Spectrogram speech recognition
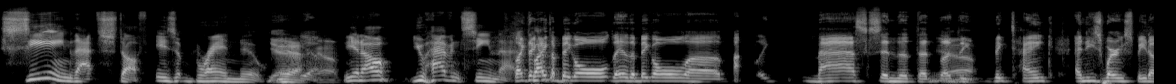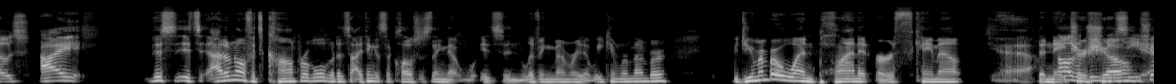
Seeing that stuff is brand new. Yeah. Yeah. yeah. You know, you haven't seen that. like they like- got the big old they have the big old uh like masks and the the, like, the big tank and he's wearing speedos. I this it's I don't know if it's comparable, but it's I think it's the closest thing that w- it's in living memory that we can remember. Do you remember when Planet Earth came out, Yeah. the oh, nature the show? BBC Yeah, show.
